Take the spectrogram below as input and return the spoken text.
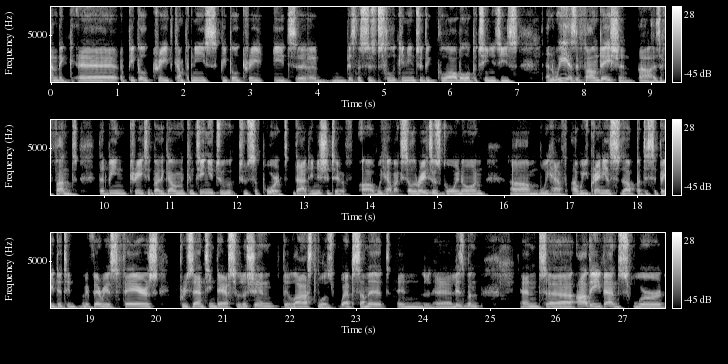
and the uh, people create companies, people create uh, businesses looking into the global opportunities, and we as a foundation, uh, as a fund that been created by the government, continue to to support that initiative. we have accelerators going on. Um, we have our Ukrainians that participated in various fairs presenting their solution. The last was Web Summit in uh, Lisbon, and uh, other events were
